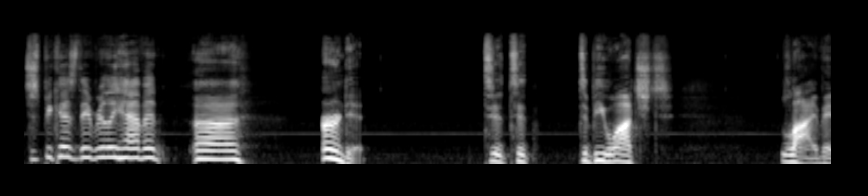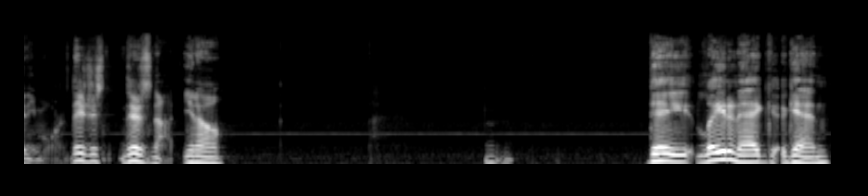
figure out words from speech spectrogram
just because they really haven't uh, earned it to to to be watched live anymore. They're just there's not, you know. They laid an egg again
